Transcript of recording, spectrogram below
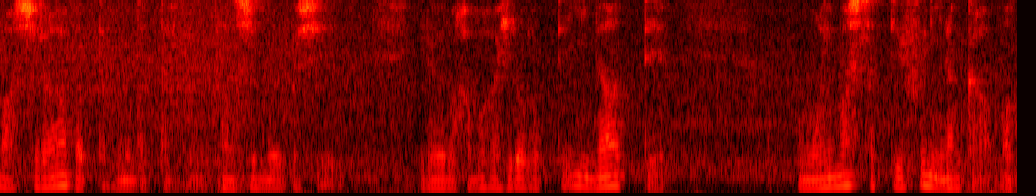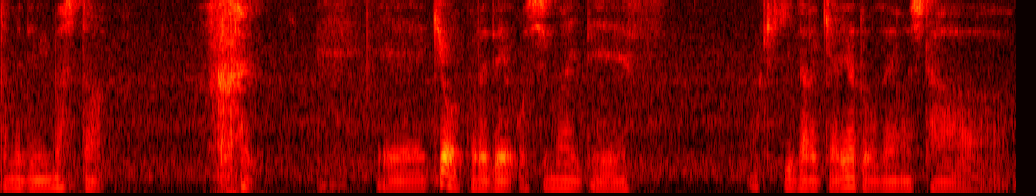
まあ、知らなかったものだったり、ね、関心もいくしいろいろ幅が広がっていいなって思いましたっていうふうになんかまとめてみました。はい、えー、今日はこれでおしまいです。お聴きいただきありがとうございました。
